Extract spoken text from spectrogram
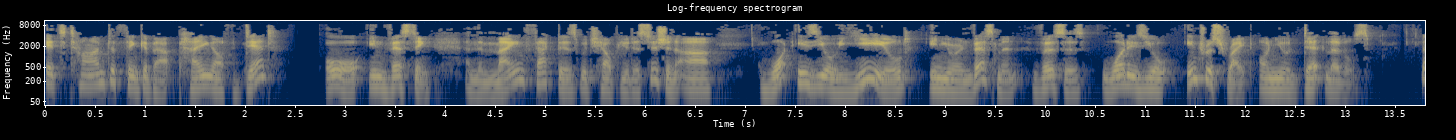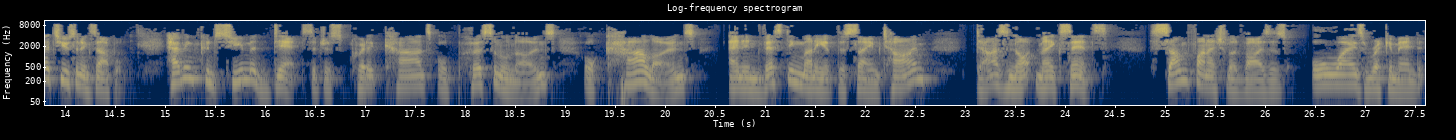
it's time to think about paying off debt or investing. And the main factors which help your decision are what is your yield in your investment versus what is your interest rate on your debt levels. Let's use an example. Having consumer debt such as credit cards or personal loans or car loans and investing money at the same time does not make sense. Some financial advisors always recommend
